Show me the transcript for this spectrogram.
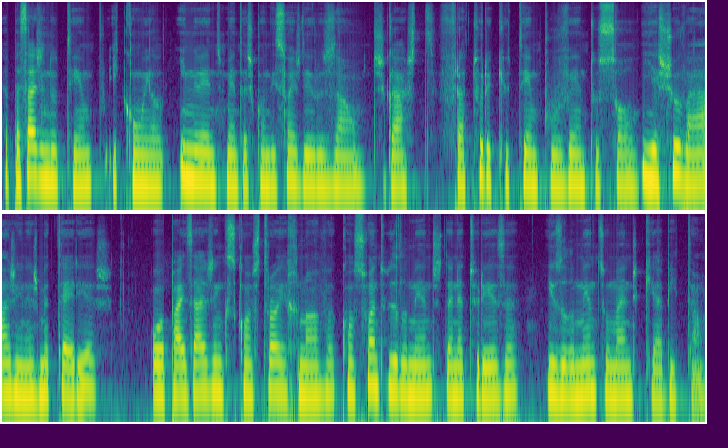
A passagem do tempo e com ele inerentemente as condições de erosão, desgaste, fratura que o tempo, o vento, o sol e a chuva agem nas matérias, ou a paisagem que se constrói e renova consoante os elementos da natureza e os elementos humanos que a habitam.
